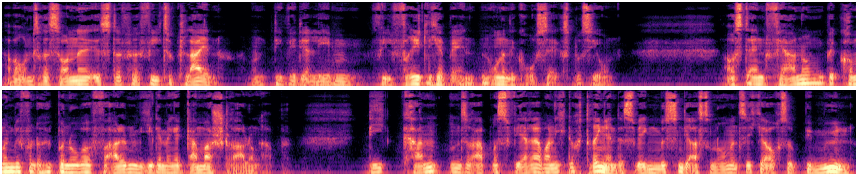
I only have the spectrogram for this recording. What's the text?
Aber unsere Sonne ist dafür viel zu klein und die wird ihr Leben viel friedlicher beenden, ohne eine große Explosion. Aus der Entfernung bekommen wir von der Hypernova vor allem jede Menge Gammastrahlung ab. Die kann unsere Atmosphäre aber nicht durchdringen, deswegen müssen die Astronomen sich ja auch so bemühen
